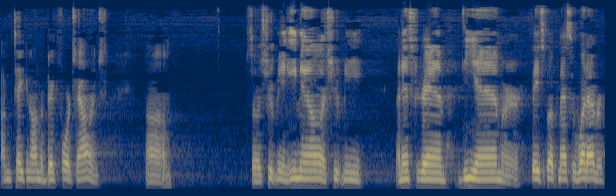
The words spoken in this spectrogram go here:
I'm taking on the Big Four Challenge." Um, so shoot me an email or shoot me an Instagram DM or Facebook message, whatever.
